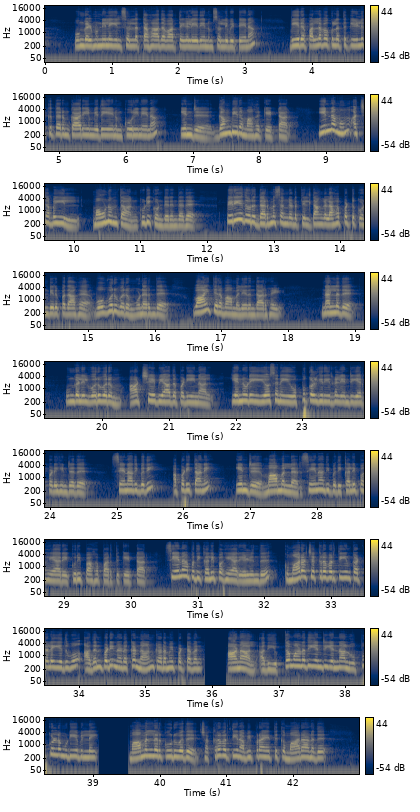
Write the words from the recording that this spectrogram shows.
உங்கள் முன்னிலையில் சொல்லத்தகாத வார்த்தைகள் ஏதேனும் சொல்லிவிட்டேனா? வீர பல்லவ குலத்துக்கு இழுக்கு தரும் காரியம் எதையேனும் கூறினேனா? என்று கம்பீரமாக கேட்டார். இன்னமும் அச்சபையில் மௌனம்தான் குடிகொண்டிருந்தது. பெரியதொரு தர்ம சங்கடத்தில் தாங்கள் அகப்பட்டுக் கொண்டிருப்பதாக ஒவ்வொருவரும் உணர்ந்து வாய் திறவாமல் இருந்தார்கள். நல்லது உங்களில் ஒருவரும் ஆட்சேபியாதபடியினால் என்னுடைய யோசனையை ஒப்புக்கொள்கிறீர்கள் என்று ஏற்படுகின்றது. சேனாதிபதி அப்படித்தானே? என்று மாமல்லர் சேனாதிபதி கலிப்பகையாரை குறிப்பாக பார்த்து கேட்டார். சேனாபதி கலிப்பகையார் எழுந்து குமார சக்கரவர்த்தியின் கட்டளை எதுவோ அதன்படி நடக்க நான் கடமைப்பட்டவன். ஆனால் அது யுக்தமானது என்று என்னால் ஒப்புக்கொள்ள முடியவில்லை. மாமல்லர் கூறுவது சக்கரவர்த்தியின் அபிப்பிராயத்துக்கு மாறானது.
